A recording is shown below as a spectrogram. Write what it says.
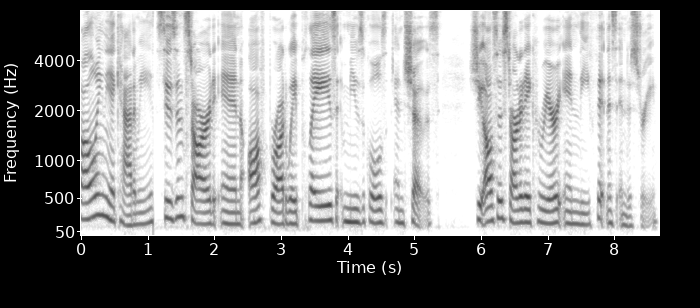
Following the academy, Susan starred in off Broadway plays, musicals, and shows. She also started a career in the fitness industry.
